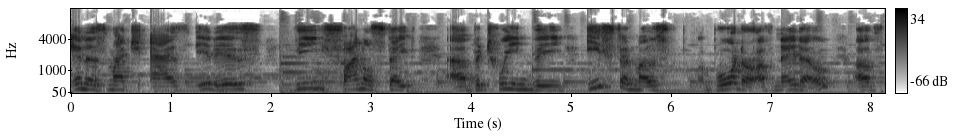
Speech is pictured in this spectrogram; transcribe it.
in as much as it is the final state uh, between the easternmost border of NATO, of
